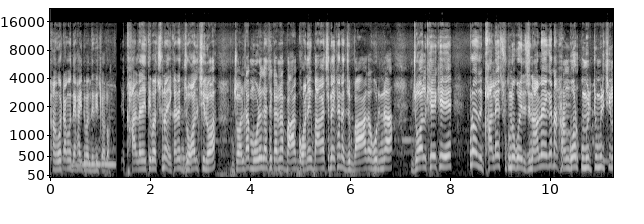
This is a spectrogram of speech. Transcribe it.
হাঙ্গো টাঙ্গো দেখাই তোমাদেরকে চলো। যে খালটা দেখতে পাচ্ছ না এখানে জল ছিল। জলটা মরে গেছে কেননা বাঘ অনেক বাঘ আছে না এখানে। যে বাঘ হরিণা জল খেয়ে খেয়ে পুরো খালটাকে শুকনো করে দিচ্ছে নাহলে এখানে হাঙ্গর কুমির টুমির ছিল।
